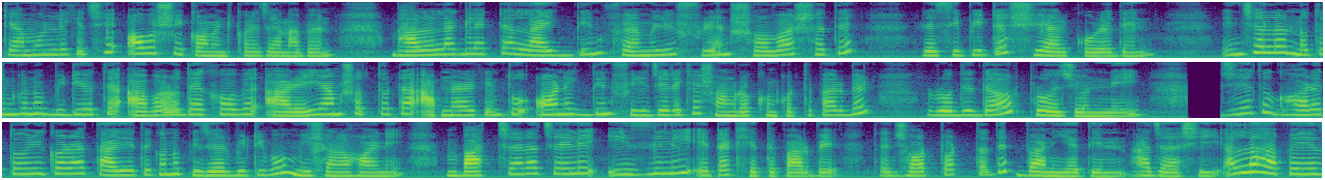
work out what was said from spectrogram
কেমন লেগেছে অবশ্যই কমেন্ট করে জানাবেন। ভালো লাগলে একটা লাইক দিন ফ্যামিলি ফ্রেন্ড সবার সাথে রেসিপিটা শেয়ার করে দিন। ইনশাল্লাহ নতুন কোনো ভিডিওতে আবারও দেখা হবে। আর এই আমসত্ত্বটা আপনারা কিন্তু অনেক দিন ফ্রিজে রেখে সংরক্ষণ করতে পারবেন। রোদে দেওয়ার প্রয়োজন নেই। যেহেতু ঘরে তৈরি করা, তাই এতে কোনো প্রিজারভেটিভও মেশানো হয়নি। বাচ্চারা চাইলে ইজিলি এটা খেতে পারবে। তাই ঝটপট তাদের বানিয়ে দিন। আজ আসি। আল্লাহ হাফেজ।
